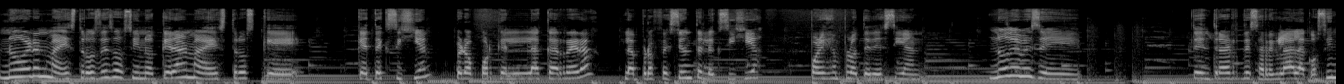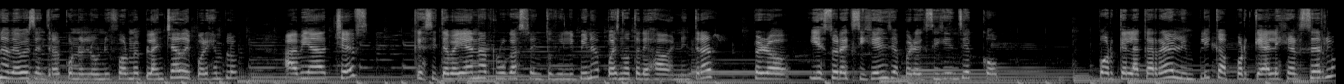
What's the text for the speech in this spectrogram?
no eran maestros de eso, sino que eran maestros que, que te exigían, pero porque la carrera, la profesión te lo exigía. Por ejemplo, te decían, no debes de, de entrar desarreglada a la cocina, debes de entrar con el uniforme planchado y por ejemplo, había chefs que si te veían arrugas en tu Filipina, pues no te dejaban entrar. Pero, y esto era exigencia, pero exigencia porque la carrera lo implica, porque al ejercerlo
